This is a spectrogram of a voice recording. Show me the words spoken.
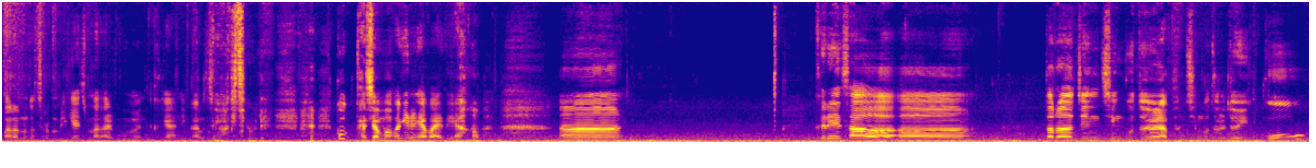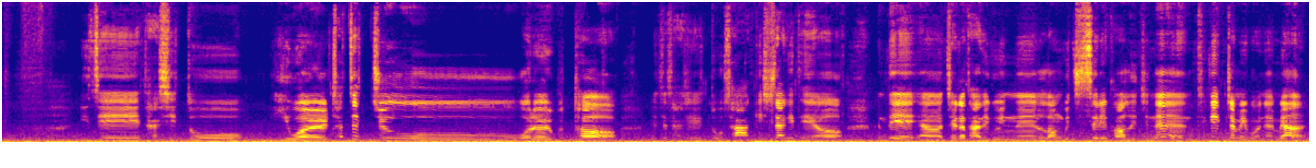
말하는 것처럼 얘기하지만 알고 보면 그게 아닌 가능성이 많기 때문에 꼭 다시 한번 확인을 해봐야 돼요. 어, 그래서 어, 떨어진 친구들, 아픈 친구들도 있고 이제 다시 또 2월 첫째 주 월요일부터 이제 다시 또 4학기 시작이 돼요. 근데 어, 제가 다니고 있는 롱비치 시리 컬리지는 특이점이 뭐냐면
